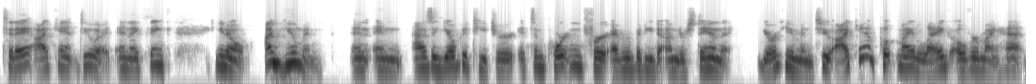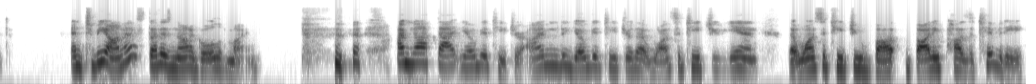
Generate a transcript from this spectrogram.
today I can't do it. And I think, you know, I'm human. And, and as a yoga teacher, it's important for everybody to understand that you're human too. I can't put my leg over my head. And to be honest, that is not a goal of mine. I'm not that yoga teacher. I'm the yoga teacher that wants to teach you yin, that wants to teach you bo- body positivity.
